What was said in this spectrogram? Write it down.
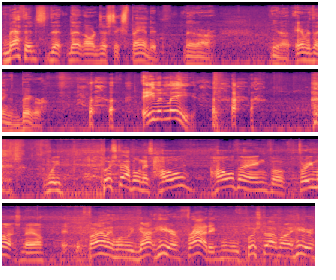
Methods that, that are just expanded, that are, you know, everything's bigger. Even me. we pushed up on this whole whole thing for three months now. Finally, when we got here Friday, when we pushed up right here,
